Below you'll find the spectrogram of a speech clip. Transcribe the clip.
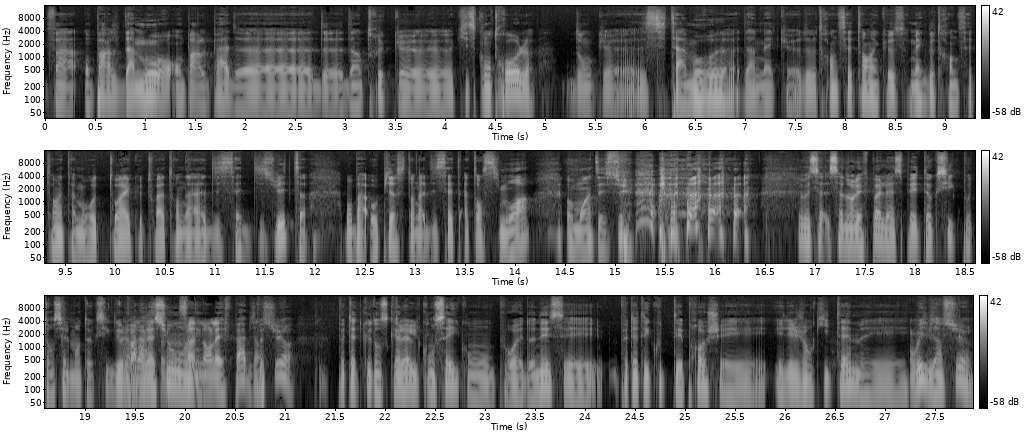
Enfin, on parle d'amour, on parle pas de- d'un truc euh, qui se contrôle. Donc, euh, si t'es amoureux d'un mec de 37 ans et que ce mec de 37 ans est amoureux de toi et que toi t'en as 17, 18, bon bah au pire si t'en as 17, attends 6 mois, au moins t'es sûr. Non, mais ça, ça n'enlève pas l'aspect toxique, potentiellement toxique de la Voilà, relation. Ça, ça Euh, ne l'enlève pas, bien sûr. Peut-être que dans ce cas-là, le conseil qu'on pourrait donner, c'est peut-être écoute tes proches et, et les gens qui t'aiment. Et... Oui, bien sûr.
